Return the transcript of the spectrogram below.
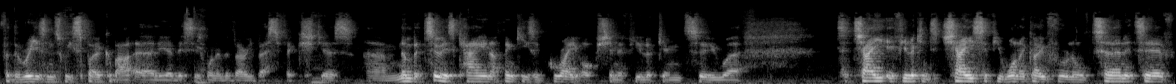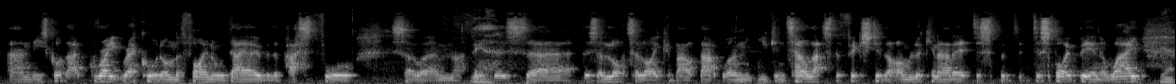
for the reasons we spoke about earlier, this is one of the very best fixtures. Um, number two is Kane. I think he's a great option if you're looking to uh, to chase. If you're looking to chase, if you want to go for an alternative, and he's got that great record on the final day over the past four. So um, I think yeah. there's uh, there's a lot to like about that one. You can tell that's the fixture that I'm looking at it, despite being away. Yeah.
